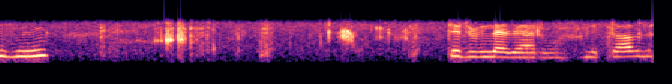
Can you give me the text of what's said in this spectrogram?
Hı hı. Tür bile der bu. Mikrabla.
